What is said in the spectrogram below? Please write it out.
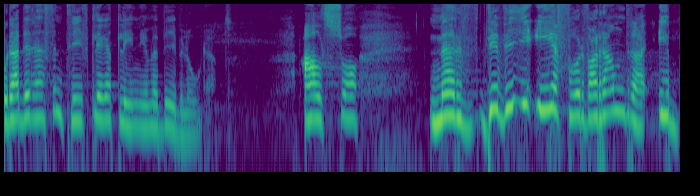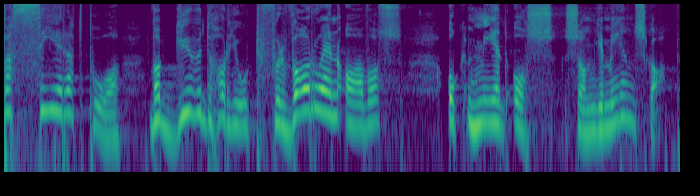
Och det hade definitivt legat i linje med bibelordet. Alltså, när det vi är för varandra är baserat på vad Gud har gjort för var och en av oss och med oss som gemenskap.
